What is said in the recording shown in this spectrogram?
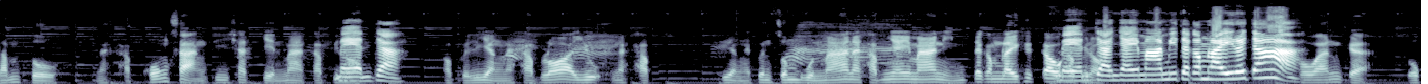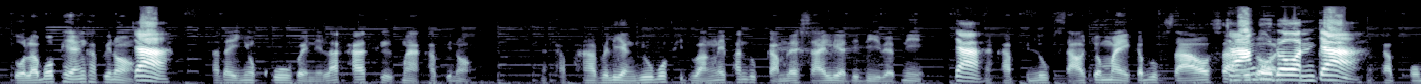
ลำตัวนะครับโค้งสร้างที่ชัดเจนมากครับพี่แมน้องนจ้าเอาไปเลี้ยงนะครับรออายุนะครับเลี้ยงให้เพิ่นสมบูรณ์มานะครับใหญ่มานี่มีแต่กำไรคือเก่าคแมรับนพี่น้จ้าองใหญ่มามีแต่กำไรเลยจ้าเพราะวามันก็ตกตัวละบ่แพงครับพี่น้องจ้าถ้าได้ยกคู่ไปในราคาถูกมากครับพี่น้อง นะครับหาไปเลี้ยงอยู่บ่ผิดหวังในพันธุกรรมและสายเลือดดีๆแบบนี้จ้านะครับเป็นลูกสาวเจ้าใหม่กับลูกสาวช้างอุดรจ้านะครับผม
